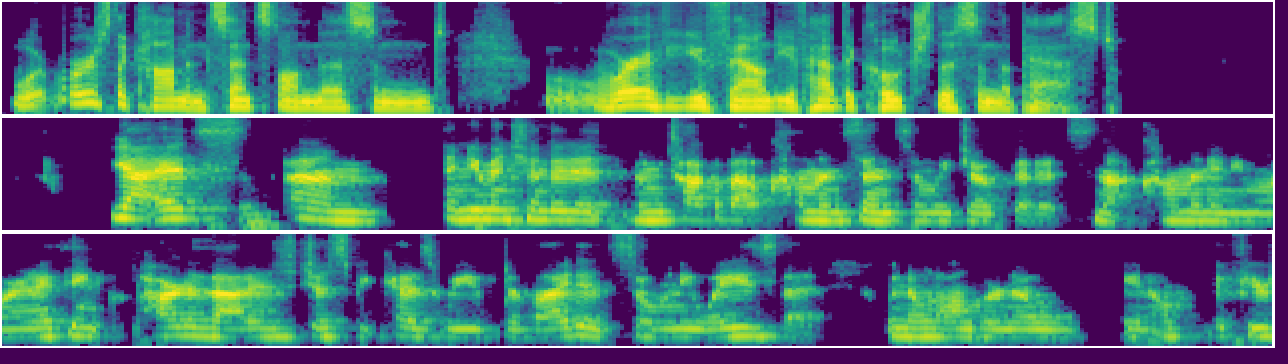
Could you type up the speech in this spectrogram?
Where, where's the common sense on this, and where have you found that you've had to coach this in the past? Yeah, it's um and you mentioned it when you talk about common sense and we joke that it's not common anymore. And I think part of that is just because we've divided so many ways that we no longer know, you know, if you're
